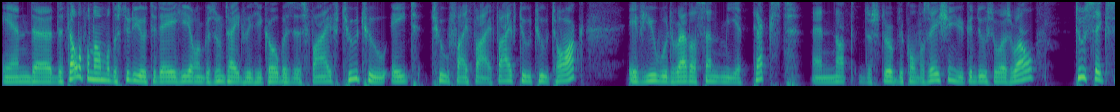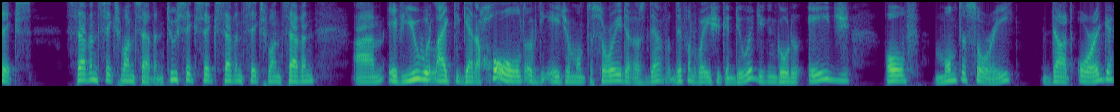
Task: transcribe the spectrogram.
And uh, the telephone number of the studio today here on Gesundheit with Jacobus is 522-8255, 522-TALK. If you would rather send me a text and not disturb the conversation, you can do so as well. 266 7617 266 7617. Um, if you would like to get a hold of the Age of Montessori, there def- different ways you can do it. You can go to ageofmontessori.org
